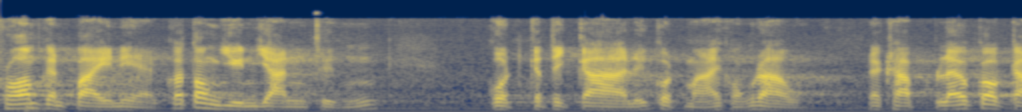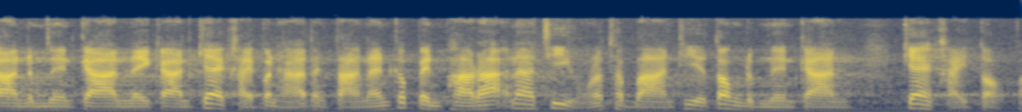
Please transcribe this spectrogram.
พร้อม ๆ กันไปเนี่ยก็ต้องยืนยันถึงกฎกติกาหรือกฎหมายของเรานะครับแล้วก็การดำเนินการในการแก้ไขปัญหาต่างๆ นั้น ก็เป็นภาระหน้าที่ของรัฐบาลที่จะต้องดำเนินการแก้ไขต่อไป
